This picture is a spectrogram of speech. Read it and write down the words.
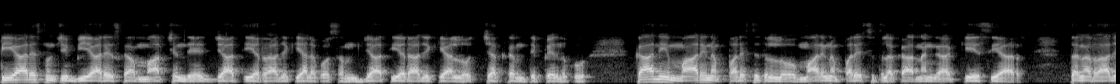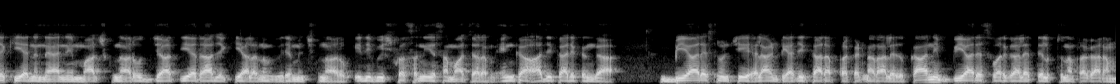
టీఆర్ఎస్ నుంచి బీఆర్ఎస్గా మార్చిందే జాతీయ రాజకీయాల కోసం జాతీయ రాజకీయాల్లో చక్రం తిప్పేందుకు. కానీ మారిన పరిస్థితుల్లో మారిన పరిస్థితుల కారణంగా కేసీఆర్ తన రాజకీయ నిర్ణయాన్ని మార్చుకున్నారు జాతీయ రాజకీయాలను విరమించుకున్నారు. ఇది విశ్వసనీయ సమాచారం. ఇంకా అధికారికంగా బీఆర్ఎస్ నుంచి ఎలాంటి అధికార ప్రకటన రాలేదు. కానీ బీఆర్ఎస్ వర్గాలే తెలుపుతున్న ప్రకారం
